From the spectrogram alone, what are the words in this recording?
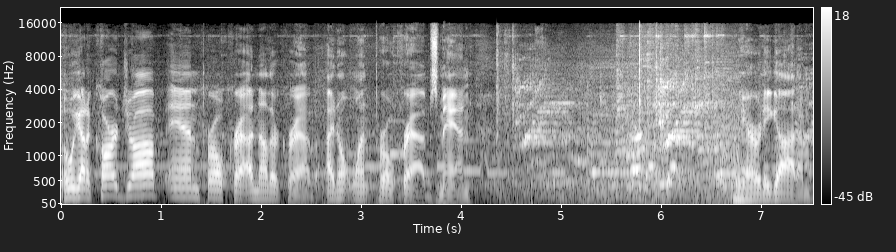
Oh, we got a card drop and pearl crab, another crab. I don't want pearl crabs, man. We already got them.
